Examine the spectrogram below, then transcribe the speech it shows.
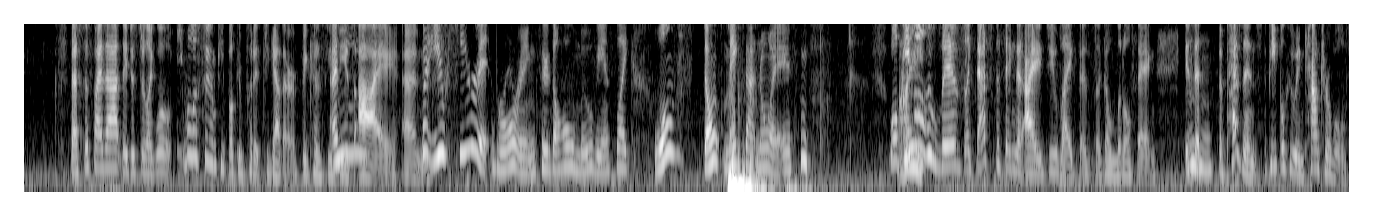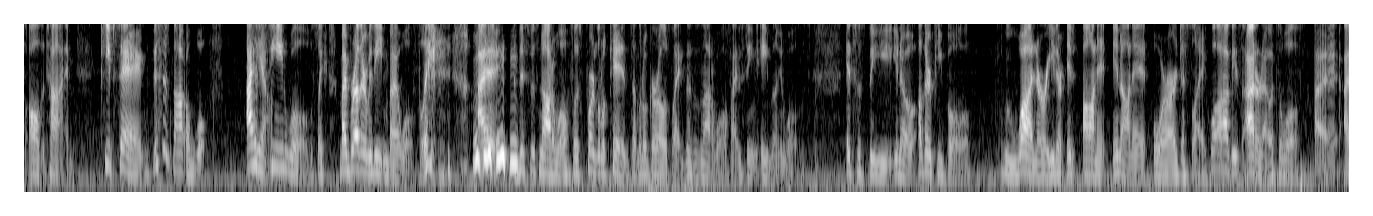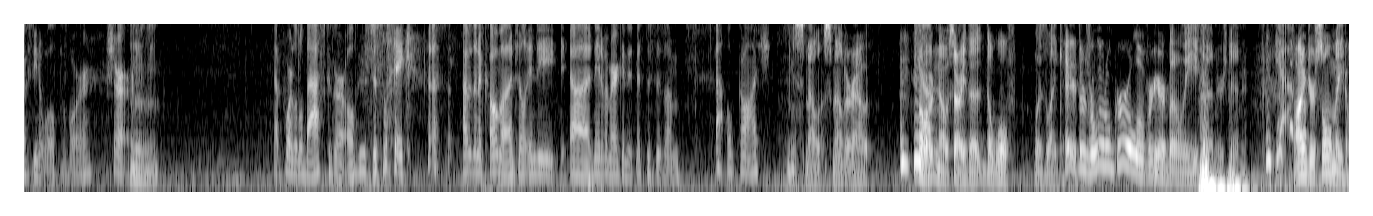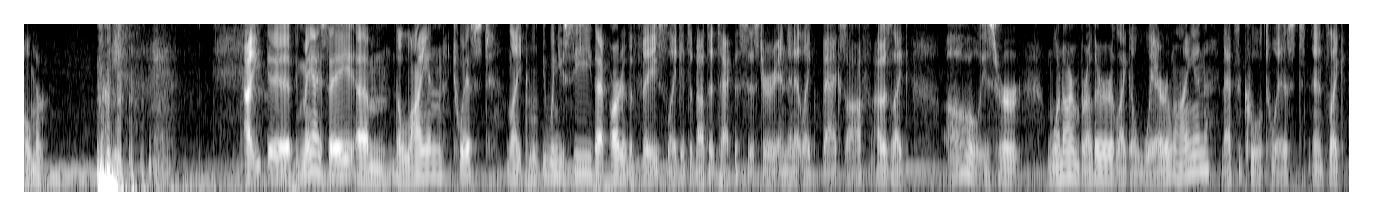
specify that. They just are like, well, we'll assume people can put it together because you I see its mean, eye and But you hear it roaring through the whole movie. It's like wolves don't make that noise. Well, people I- who live like that's the thing that I do like. That's like a little thing, is that Mhm. the peasants, the people who encounter wolves all the time, keep saying this is not a wolf. I have Yeah. seen wolves. Like my brother was eaten by a wolf. Like I, this was not a wolf. Those poor little kids. That little girl is like, this is not a wolf. I've seen eight million wolves. It's just the you know other people who one are either in on it, in on it, or are just like, well, obviously, I don't know. It's a wolf. I I've seen a wolf before. Sure hmm that poor little Basque girl who's just like, I was in a coma until indie uh, Native American mysticism. oh gosh. You smell smelled her out. Or no, sorry, the the wolf was like, "Hey, there's a little girl over here," but only he could understand it. Yeah. Find your soulmate, Homer. I uh, may I say um, the lion twist. Like when you see that part of the face, like it's about to attack the sister, and then it like backs off. I was like, "Oh, is her one-armed brother like a were lion? That's a cool twist." And it's like,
